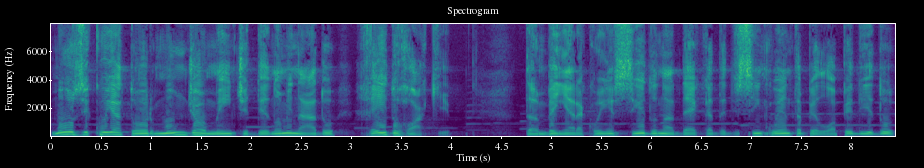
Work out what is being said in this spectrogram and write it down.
músico e ator mundialmente denominado Rei do Rock. Também era conhecido na década de 50 pelo apelido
